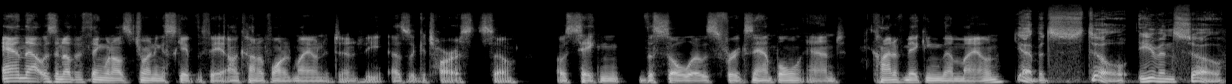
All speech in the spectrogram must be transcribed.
And that was another thing when I was joining Escape the Fate. I kind of wanted my own identity as a guitarist. So I was taking the solos, for example, and kind of making them my own. Yeah, but still, even so,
